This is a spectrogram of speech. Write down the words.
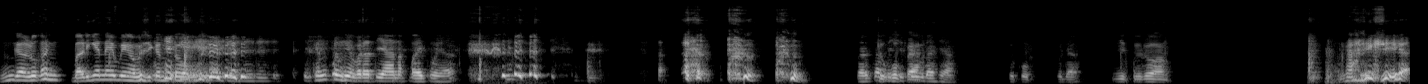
Enggak lu kan baliknya nebeng sama si kentung. Si kentung ya berarti anak baikmu ya. Berarti Cukup itu ya? udah ya? Cukup udah. Gitu doang. Menarik sih ya.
